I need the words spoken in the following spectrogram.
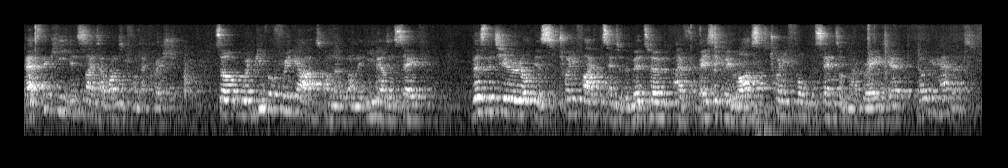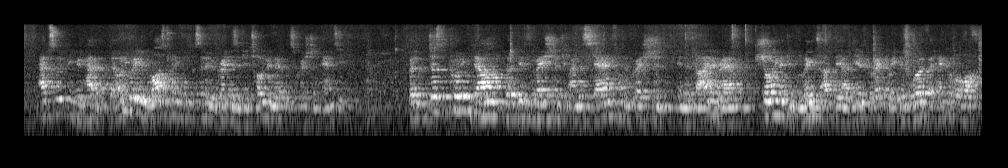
That's the key insight I wanted from that question. So when people freak out on the, on the emails and say, this material is 25% of the midterm, I've basically lost 24% of my grade here. No, you haven't. Absolutely you haven't. The only way you lost 24% of your grade is if you totally left this question empty. But just putting down the information that you understand from the question in a diagram, showing that you've linked up the idea correctly, is worth a heck of a lot.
